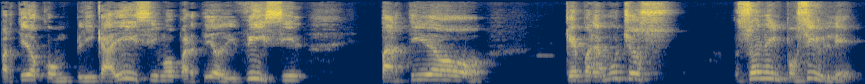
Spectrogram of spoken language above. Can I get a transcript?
Partido complicadísimo, partido difícil, partido que para muchos suena imposible,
